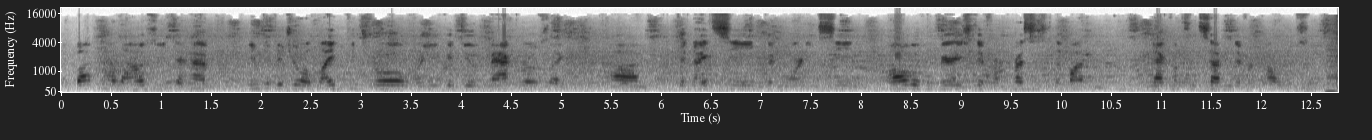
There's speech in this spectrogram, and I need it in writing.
The button allows you to have individual light control, or you can do macros like um, good night scene, good morning scene, all with various different presses of the button. And that comes in seven different colors.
